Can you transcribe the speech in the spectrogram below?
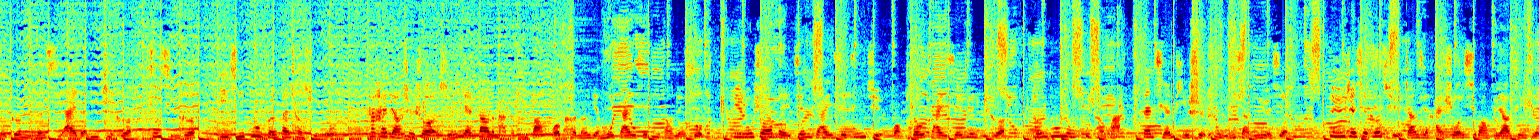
择歌迷们喜爱的励志歌、抒情歌以及部分翻唱曲目。他还表示说，巡演到了哪个地方，我可能也会加一些地方元素，比如说北京加一些京剧，广州加一些粤语歌，成都用四川话，但前提是不影响音乐性。对于这些歌曲，张杰还说，希望不要进行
